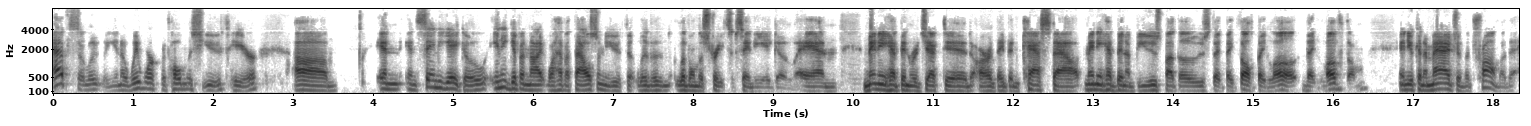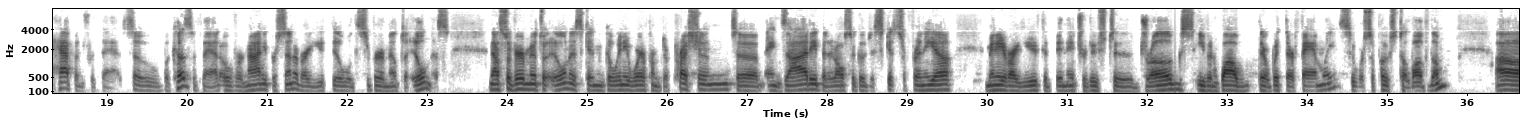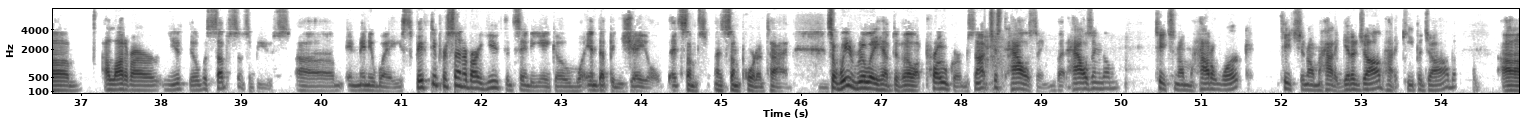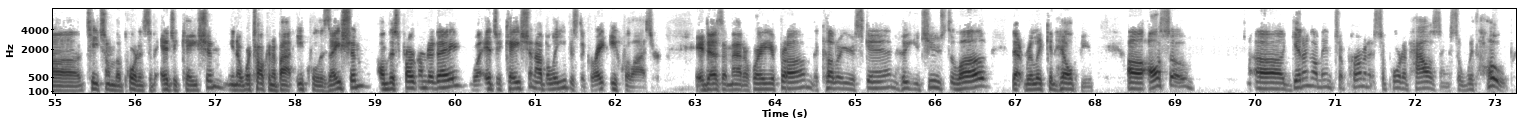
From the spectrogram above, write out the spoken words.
absolutely you know we work with homeless youth here um, in in San Diego, any given night we'll have a thousand youth that live in, live on the streets of San Diego, and many have been rejected or they've been cast out. Many have been abused by those that they thought they loved they loved them, and you can imagine the trauma that happens with that. So, because of that, over ninety percent of our youth deal with severe mental illness. Now, severe mental illness can go anywhere from depression to anxiety, but it also goes to schizophrenia Many of our youth have been introduced to drugs even while they're with their families who were supposed to love them. Um, a lot of our youth deal with substance abuse um, in many ways. 50% of our youth in San Diego will end up in jail at some, at some point in time. So we really have developed programs, not just housing, but housing them, teaching them how to work, teaching them how to get a job, how to keep a job, uh, teach them the importance of education. You know, we're talking about equalization on this program today. Well, education, I believe, is the great equalizer. It doesn't matter where you're from, the color of your skin, who you choose to love, that really can help you. Uh, also, uh, getting them into permanent supportive housing. So, with hope,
